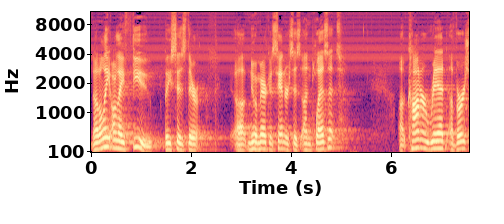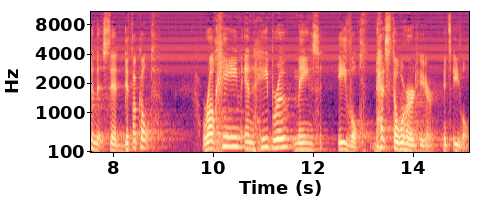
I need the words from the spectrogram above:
not only are they few, but he says they're, uh, New American Standard says unpleasant. Uh, Connor read a version that said difficult. Rohim in Hebrew means evil. That's the word here. It's evil.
